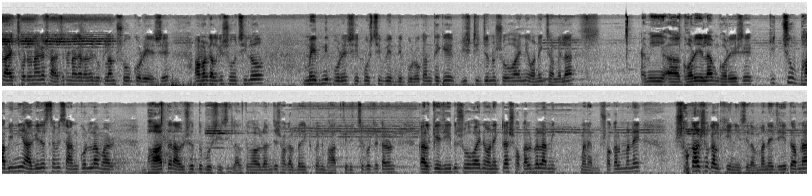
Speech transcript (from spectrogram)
প্রায় ছটা নাগাদ, সাড়ে ছটা নাগাদ আমি ঢুকলাম শো করে এসে। আমার কালকে শো ছিল মেদিনীপুরে, সেই পশ্চিম মেদিনীপুর। ওখান থেকে বৃষ্টির জন্য শো হয়নি, অনেক ঝামেলা। আমি ঘরে এলাম, ঘরে এসে কিচ্ছু ভাবিনি, আগে জাস্ট আমি স্নান করলাম আর ভাত আর আলু সেদ্ধ বসিয়েছিলাম। তো ভাবলাম যে সকালবেলা একটুখানি ভাত খেতে ইচ্ছে করছে, কারণ কালকে যেহেতু শো হয়নি, অনেকটা সকালবেলা আমি মানে সকাল মানে সকাল সকাল খেয়ে নিয়েছিলাম। মানে যেহেতু আমরা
